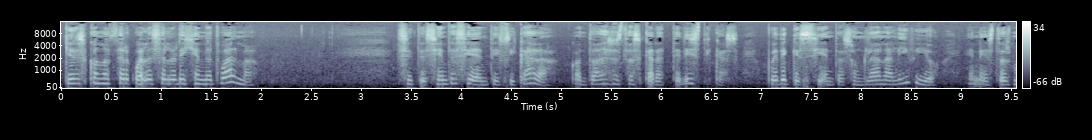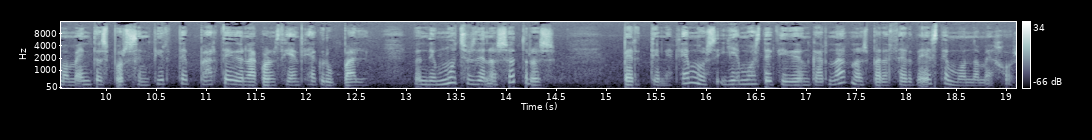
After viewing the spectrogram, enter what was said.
¿Quieres conocer cuál es el origen de tu alma? Si te sientes identificada con todas estas características, puede que sientas un gran alivio en estos momentos por sentirte parte de una conciencia grupal, donde muchos de nosotros pertenecemos y hemos decidido encarnarnos para hacer de este mundo mejor.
